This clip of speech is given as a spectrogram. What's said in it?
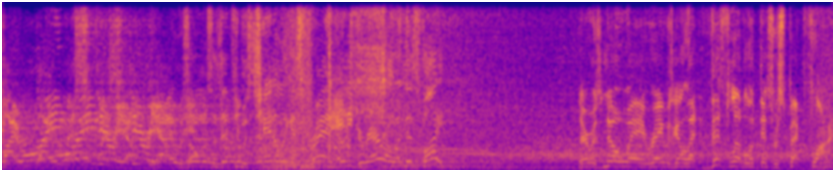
by Rey Mysterio. Yeah, it was almost as if he was channeling his friend Eddie Guerrero in this fight. There was no way Rey was going to let this level of disrespect fly.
